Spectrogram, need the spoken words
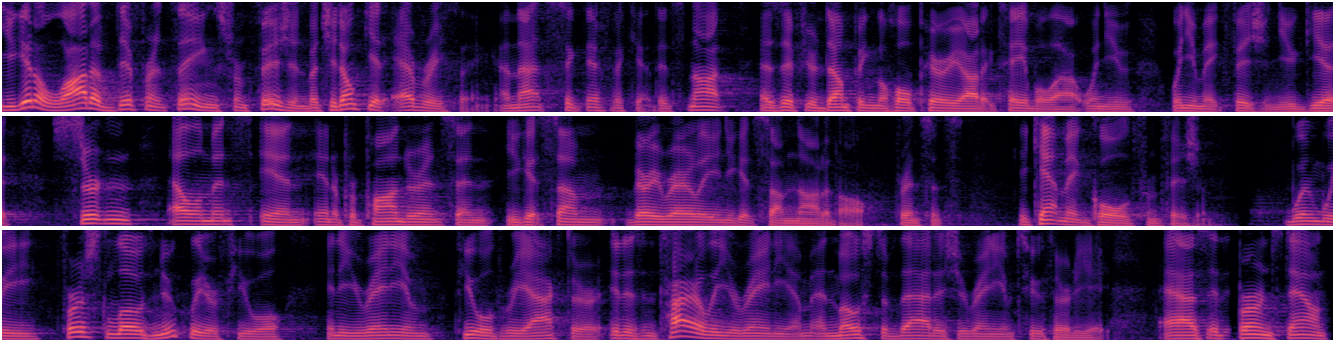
You get a lot of different things from fission, but you don't get everything, and that's significant. It's not as if you're dumping the whole periodic table out when you, when you make fission. You get certain elements in, in a preponderance, and you get some very rarely, and you get some not at all. For instance, you can't make gold from fission. When we first load nuclear fuel in a uranium-fueled reactor, it is entirely uranium, and most of that is uranium-238. As it burns down,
